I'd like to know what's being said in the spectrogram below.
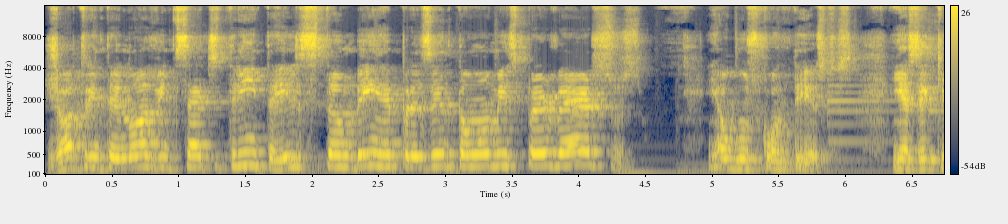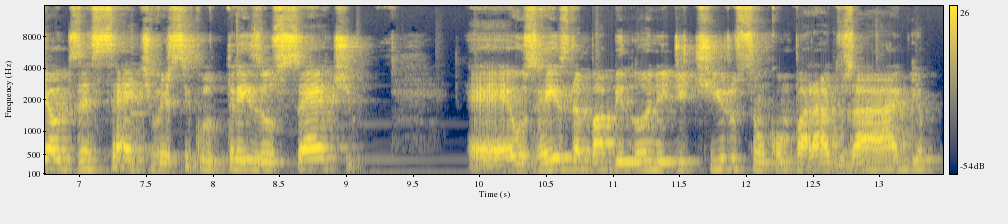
Jó 39, 27 e 30, eles também representam homens perversos em alguns contextos. Em Ezequiel 17, versículo 3 ou 7, é, os reis da Babilônia e de Tiro são comparados à águia.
